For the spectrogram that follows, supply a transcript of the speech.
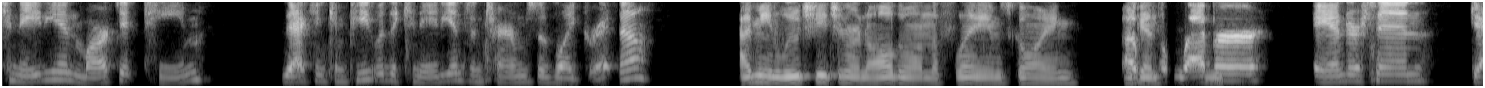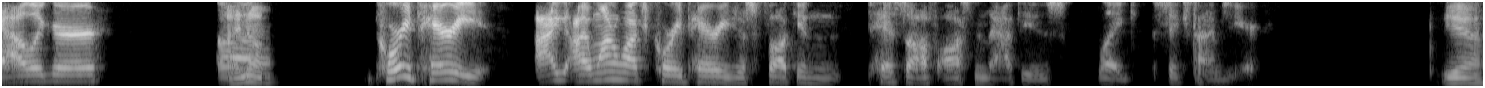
Canadian market team that can compete with the Canadiens in terms of like grit now? I mean, Lucic and Ronaldo on the Flames going Uh, against Weber, Anderson, Gallagher. I uh, know. Corey Perry. I I want to watch Corey Perry just fucking piss off Auston Matthews like six times a year. Yeah,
